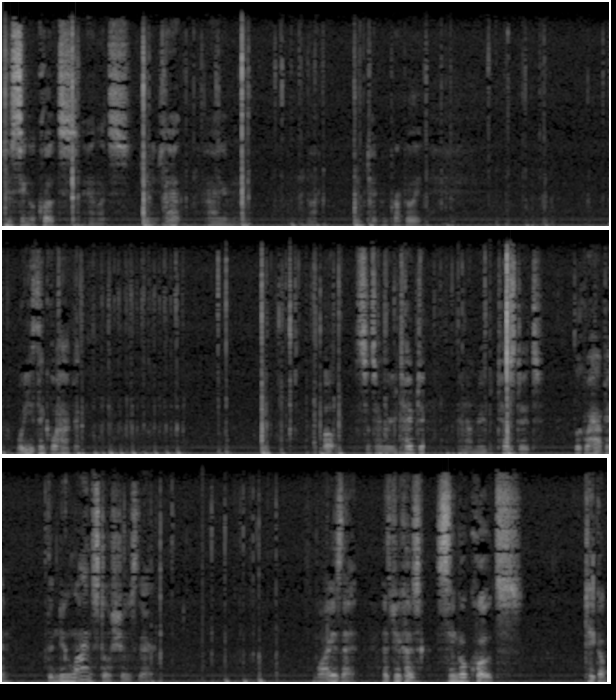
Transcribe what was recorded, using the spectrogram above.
to single quotes. And let's change that. I am not typing properly. What do you think will happen? Well, since I already typed it, and I'm able to test it, look what happened. The new line still shows there. Why is that? That's because single quotes take up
